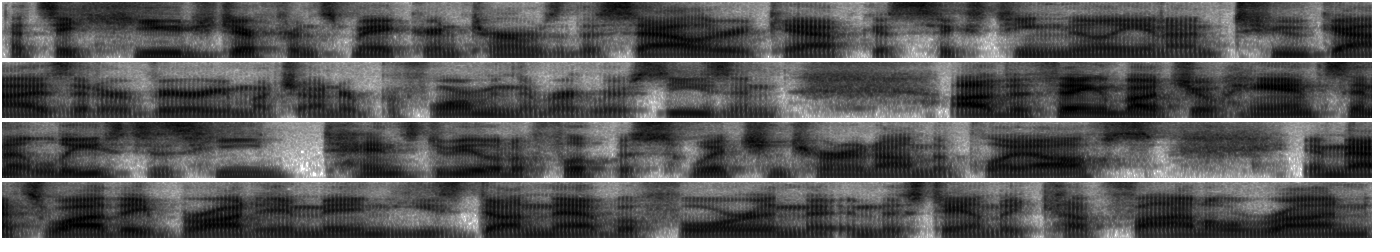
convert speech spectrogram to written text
that's a huge difference maker in terms of the salary cap because 16 million on two guys that are very much underperforming the regular season. Uh, the thing about Johansen, at least, is he tends to be able to flip a switch and turn it on the playoffs. And that's why they brought him in. He's done that before in the, in the Stanley Cup final run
